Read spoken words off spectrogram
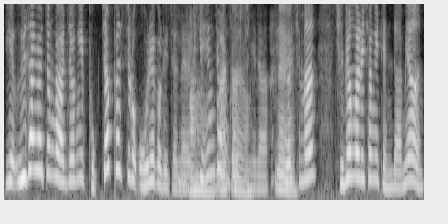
이게 의사결정 과정이 복잡할수록 오래 걸리잖아요. 특히 아, 행정은 맞아요. 그렇습니다. 네. 그렇지만 질병관리청이 된다면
